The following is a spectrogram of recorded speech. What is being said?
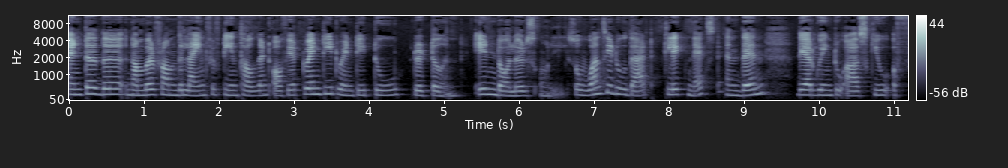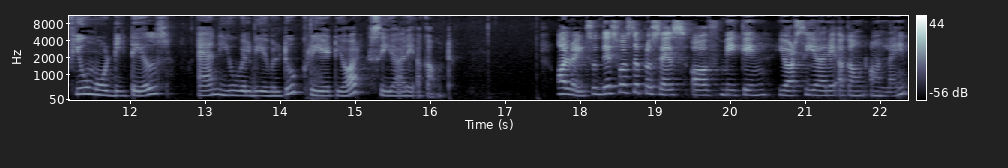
enter the number from the line 15000 of your 2022 return in dollars only. So once you do that click next and then they are going to ask you a few more details and you will be able to create your CRA account Alright, so this was the process of making your CRA account online.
